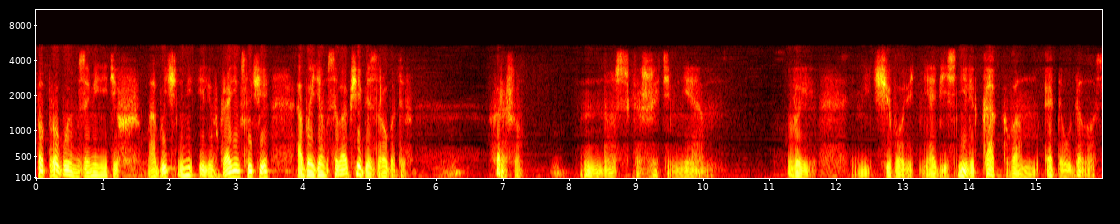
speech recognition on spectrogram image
Попробуем заменить их обычными или, в крайнем случае, обойдемся вообще без роботов. Хорошо. Но скажите мне, вы ничего ведь не объяснили, как вам это удалось?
